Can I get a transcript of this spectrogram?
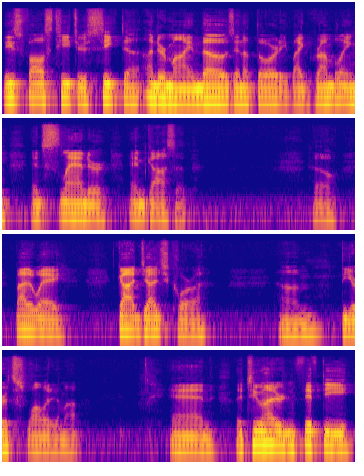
these false teachers seek to undermine those in authority by grumbling and slander and gossip. So, by the way, God judged Korah. Um, the earth swallowed him up and the 250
